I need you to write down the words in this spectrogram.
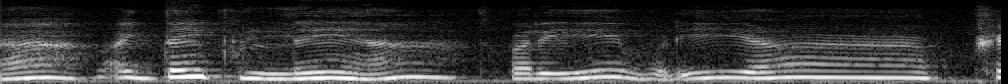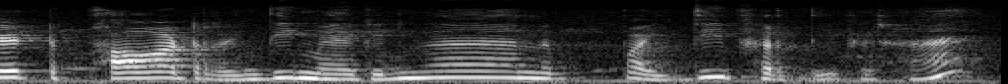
ਹਾਂ ਇਦਾਂ ਹੀ ਫੁੱਲੇ ਆ, ਪਰ ਇਹ ਬੜੀ ਆ ਫਿੱਟ ਫਾਟ ਰਹਿੰਦੀ, ਮੈਂ ਕਹਿੰਦੀ ਮੈਂ ਭਾਈਦੀ ਫਿਰਦੀ ਫਿਰ, ਹੈ?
